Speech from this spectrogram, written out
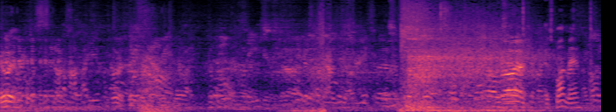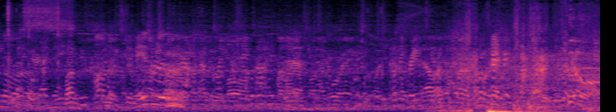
It's fun, man. It's fun.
